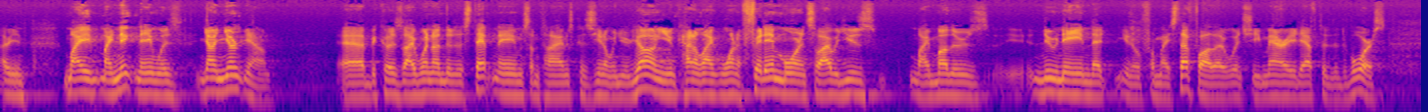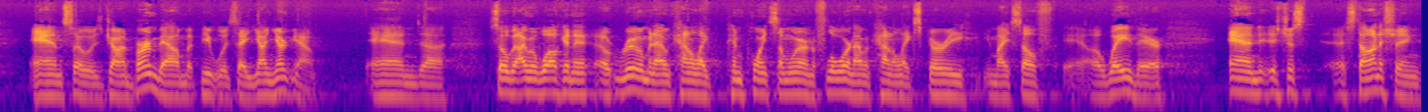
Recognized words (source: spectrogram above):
I mean, my, my nickname was Yan Yurt Yan. Uh, because I went under the step name sometimes because you know when you're young you kind of like want to fit in more and so I would use my mother's new name that you know from my stepfather when she married after the divorce and so it was John Birnbaum but people would say Yan Yurt Yan and uh, so I would walk in a, a room and I would kind of like pinpoint somewhere on the floor and I would kind of like scurry myself away there and it's just astonishing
